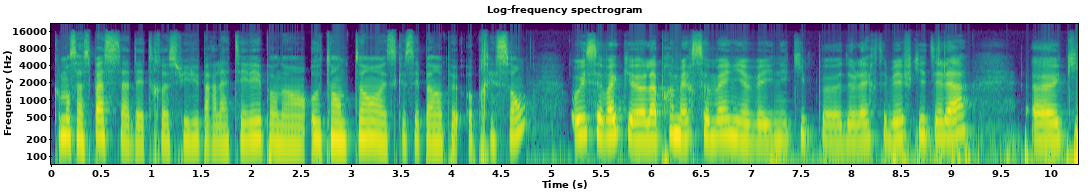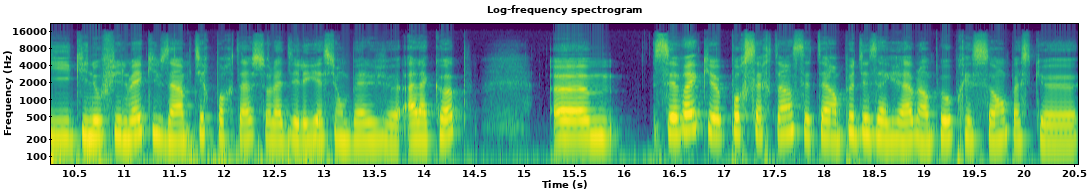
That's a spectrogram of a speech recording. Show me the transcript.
Comment ça se passe, ça, d'être suivi par la télé pendant autant de temps? Est-ce que c'est pas un peu oppressant? Oui, c'est vrai que la première semaine, il y avait une équipe euh, de la RTBF qui était là, euh, qui, qui, nous filmait, qui faisait un petit reportage sur la délégation belge à la COP. c'est vrai que pour certains, c'était un peu désagréable, un peu oppressant, parce que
